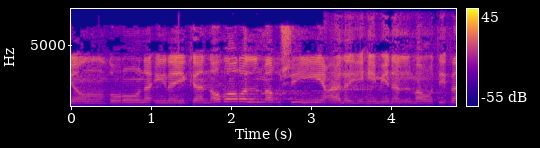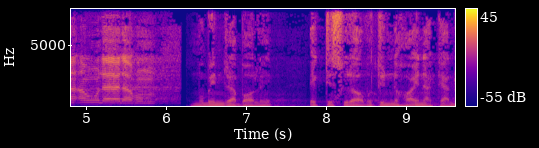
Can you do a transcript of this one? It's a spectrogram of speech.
ينظرون إليك نظر المغشي عليه من الموت فأولى لهم মুমিনরা বলে একটি সুরা অবতীর্ণ হয় না কেন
